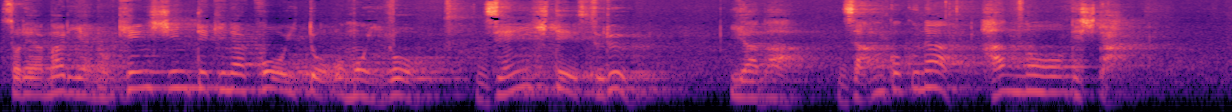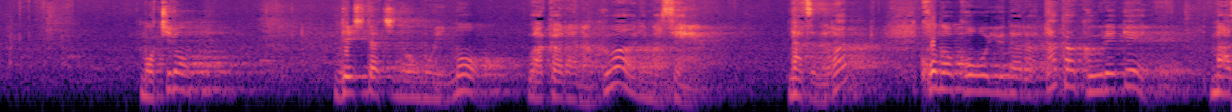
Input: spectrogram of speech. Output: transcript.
それはマリアの献身的な行為と思いを全否定するいわば残酷な反応でした。もちろん弟子たちの思いもわからなくはありません。なぜならこの香油なら高く売れて貧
